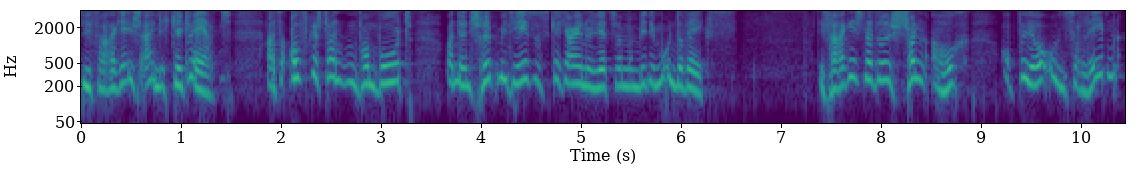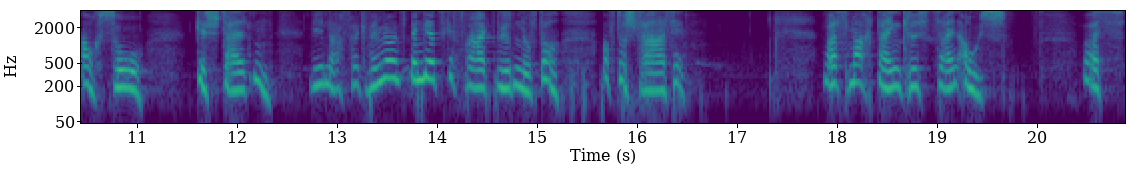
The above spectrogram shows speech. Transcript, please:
Die Frage ist eigentlich geklärt. Also aufgestanden vom Boot und den Schritt mit Jesus gegangen und jetzt sind wir mit ihm unterwegs. Die Frage ist natürlich schon auch, ob wir unser Leben auch so gestalten wie Nachfolger. Wenn wir, uns, wenn wir jetzt gefragt würden auf der, auf der Straße, was macht dein Christsein aus? Was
